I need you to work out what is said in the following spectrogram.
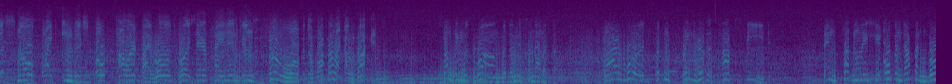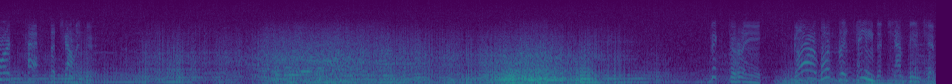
The snow-white English boat, powered by Rolls-Royce airplane engines, flew over the water like a rocket. Something was wrong with the Miss America. Gar Wood couldn't bring her to top speed. Then suddenly she opened up and roared past the Challenger. Victory! Gar Wood retained the championship,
